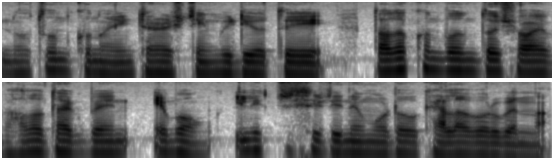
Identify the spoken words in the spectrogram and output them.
নতুন কোনো ইন্টারেস্টিং ভিডিওতে ততক্ষণ পর্যন্ত সবাই ভালো থাকবেন এবং ইলেকট্রিসিটি নিয়ে মোটেও খেলা করবেন না।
